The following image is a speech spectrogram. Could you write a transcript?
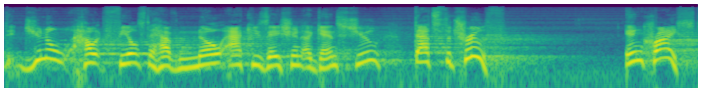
Do you know how it feels to have no accusation against you? That's the truth in Christ.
